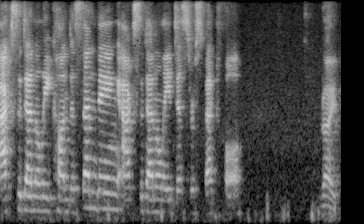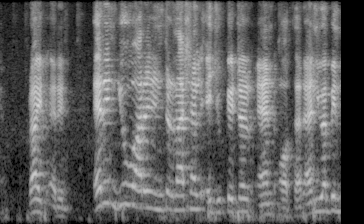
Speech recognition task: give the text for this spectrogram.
accidentally condescending, accidentally disrespectful. Right, right, Erin. Erin, you are an international educator and author, and you have been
